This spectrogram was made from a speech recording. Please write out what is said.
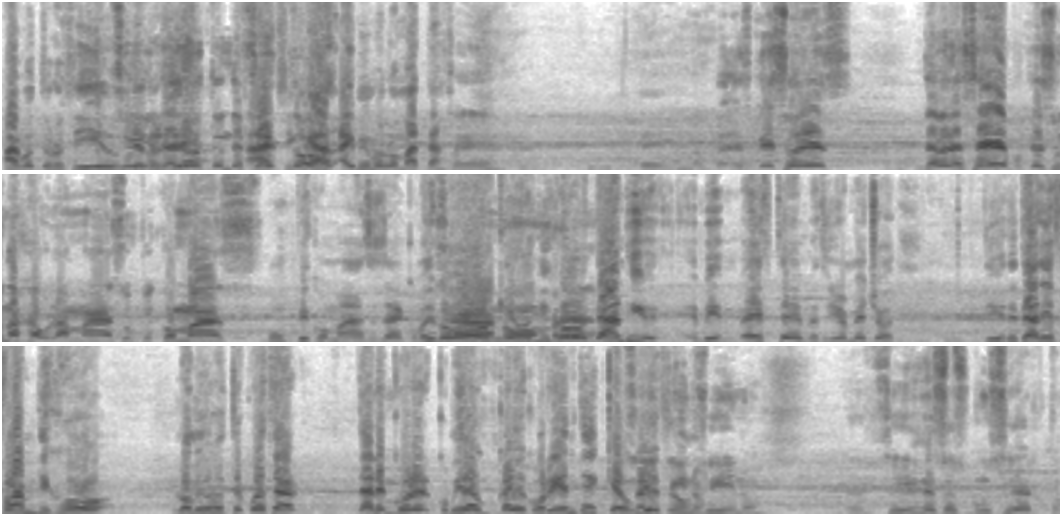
algo torcido, un, Sí, un torcido, dedito, un ah, defecto. ahí mismo lo mata. sí. Eh, Es que eso es, debe de ser, porque es una jaula más, un pico más. un pico más, o sea, como dijo, O sea, ¿quién no, dijo hombre. Dandy, eh, este el señor Mecho de, Dandy Farm dijo, lo mismo te cuesta darle corre- comida a un gallo corriente que a un Sí, gallo fino. Eh, Sí, eso es muy cierto.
